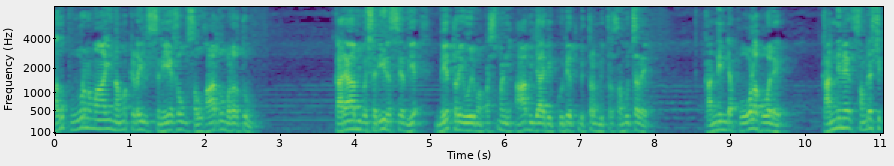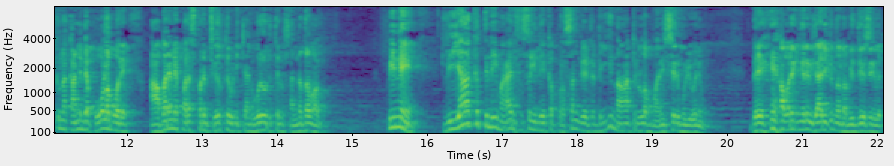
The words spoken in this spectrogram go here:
അത് പൂർണമായി നമുക്കിടയിൽ സ്നേഹവും സൗഹാർദ്ദവും വളർത്തും. കരാവിവ ശരീരസ്യ നേത്രയോരുമ പശ്മണി ആ വിചാരി കുര്യ മിത്രം മിത്ര സമുച്ചതെ. കണ്ണിന്റെ പോള പോലെ കണ്ണിനെ സംരക്ഷിക്കുന്ന കണ്ണിന്റെ പോള പോലെ അവരനെ പരസ്പരം ചേർത്ത് പിടിക്കാൻ ഓരോരുത്തരും സന്നദ്ധമാകും. പിന്നെ ലിയാക്കത്തിന്റെയും ആരിഫ് ഹുസൈന്റെയൊക്കെ പ്രസംഗം കേട്ടിട്ട് ഈ നാട്ടിലുള്ള മനുഷ്യർ മുഴുവനും അവരെങ്ങനെ വിചാരിക്കുന്നുണ്ടോ വിദ്വേഷികൾ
